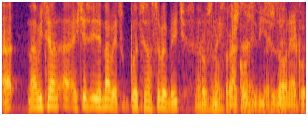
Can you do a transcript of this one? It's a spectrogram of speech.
a navíc a ještě jedna věc, úplně si na sebe byč, hrozný no, strašný, na konci té sezóny. Jako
